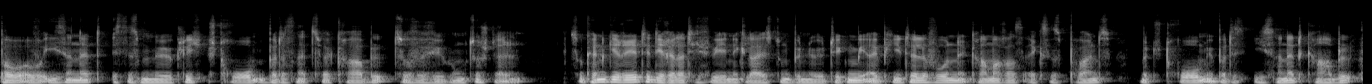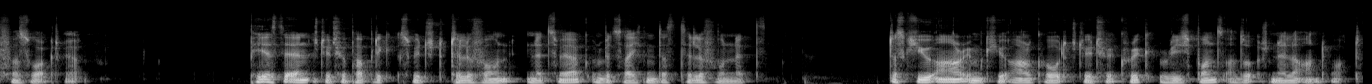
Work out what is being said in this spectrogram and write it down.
Power over Ethernet, ist es möglich, Strom über das Netzwerkkabel zur Verfügung zu stellen. So können Geräte, die relativ wenig Leistung benötigen, wie IP-Telefone, Kameras, Access Points, mit Strom über das Ethernet-Kabel versorgt werden. PSTN steht für Public Switched Telephone Netzwerk und bezeichnet das Telefonnetz. Das QR im QR-Code steht für Quick Response, also schnelle Antwort.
